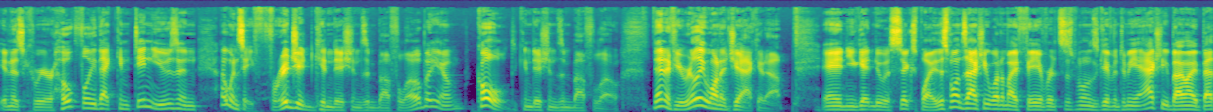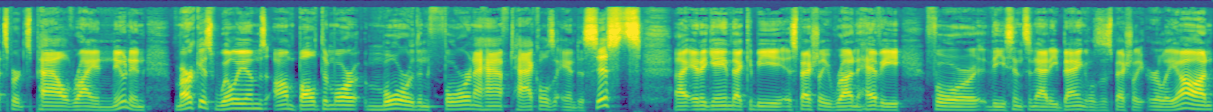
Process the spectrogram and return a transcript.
in his career. Hopefully that continues, in, I wouldn't say frigid conditions in Buffalo, but you know, cold conditions in Buffalo. Then if you really want to jack it up and you get into a six play, this one's actually one of my favorites. This one was given to me actually by my BetSperts pal Ryan Noonan. Marcus Williams on Baltimore more than four and a half tackles and assists uh, in a game that could be especially run heavy for the Cincinnati Bengals, especially early on.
